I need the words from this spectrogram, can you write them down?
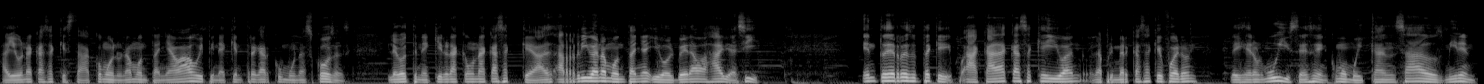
había una casa que estaba como en una montaña abajo y tenía que entregar como unas cosas. Luego tenía que ir a una casa que quedaba arriba en la montaña y volver a bajar y así. Entonces resulta que a cada casa que iban, la primera casa que fueron, le dijeron, uy, ustedes se ven como muy cansados, miren,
